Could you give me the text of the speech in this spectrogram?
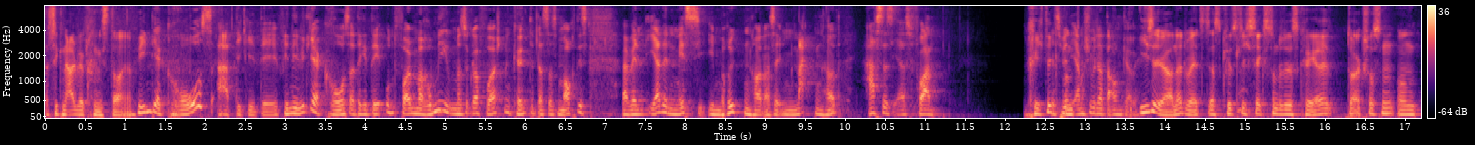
Signalwirkung ist da. Ja. Finde ich eine großartige Idee. Finde ich wirklich eine großartige Idee. Und vor allem, warum ich mir sogar vorstellen könnte, dass er es macht, ist, weil wenn er den Messi im Rücken hat, also im Nacken hat, hast es erst vorn. Richtig. Jetzt wird er schon wieder down, glaube ich. ist er ja nicht, weil jetzt erst kürzlich 600 Karriere-Tor geschossen und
